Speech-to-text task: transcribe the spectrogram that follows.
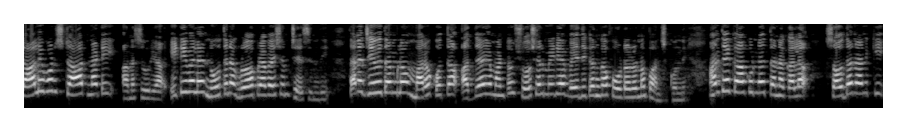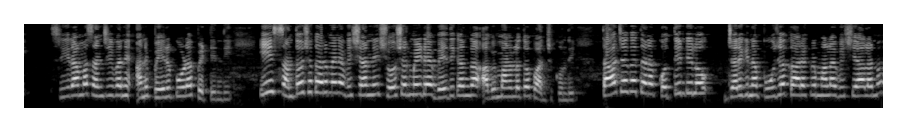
టాలీవుడ్ స్టార్ నటి అనసూయ ఇటీవల నూతన గృహప్రవేశం చేసింది. తన జీవితంలో మరో కొత్త అధ్యాయం అంటూ సోషల్ మీడియా వేదికగా ఫోటోలను పంచుకుంది. అంతేకాకుండా తన కళ సౌదనానికి శ్రీరామ సంజీవని అని పేరు కూడా పెట్టింది. ఈ సంతోషకరమైన విషయాన్ని సోషల్ మీడియా వేదికగా అభిమానులతో పంచుకుంది. తాజాగా తన కొత్తింటిలో జరిగిన పూజా కార్యక్రమాల విషయాలను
